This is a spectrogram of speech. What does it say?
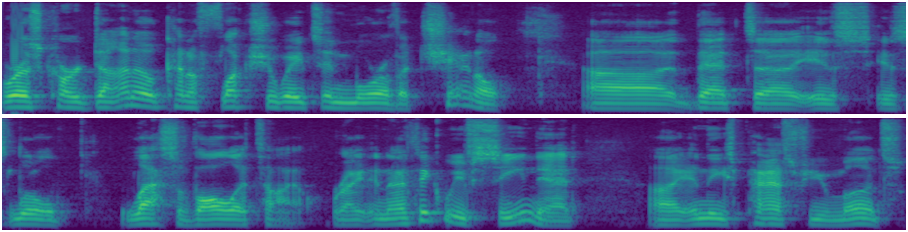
whereas Cardano kind of fluctuates in more of a channel uh, that uh, is is a little less volatile, right? And I think we've seen that uh, in these past few months.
